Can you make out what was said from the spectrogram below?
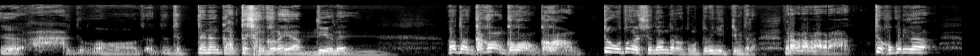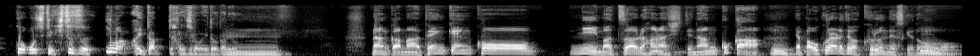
いやもう、ぜ絶対なんかあったじゃん、この部屋っていうね。あとはガコン、ガコン、ガコンって音がしてなんだろうと思って見に行ってみたら、ブラブラブラブラって埃がこう落ちてきつつ、今開いたって感じのが見たことあるよ。なんかまあ、点検口にまつわる話って何個か、やっぱ送られてはくるんですけど、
